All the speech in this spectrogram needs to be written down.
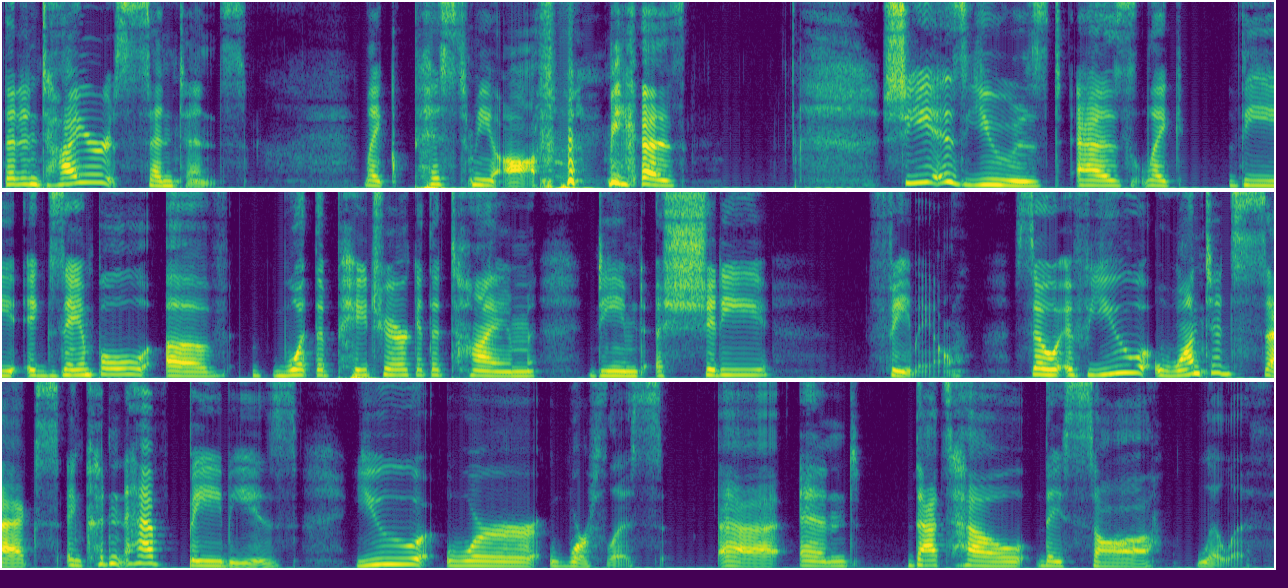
that entire sentence like pissed me off because she is used as like the example of what the patriarch at the time deemed a shitty female. So if you wanted sex and couldn't have babies, you were worthless. Uh, and that's how they saw Lilith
